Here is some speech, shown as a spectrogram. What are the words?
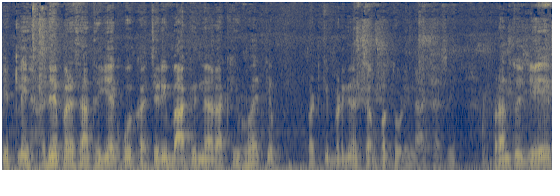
એટલી હદે પરેશાન થઈ ગયા કોઈ કચેરી બાકી ન રાખી હોય તે પટકી પટકીને ચંપલ તોડી નાખ્યા છે. પરંતુ જે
